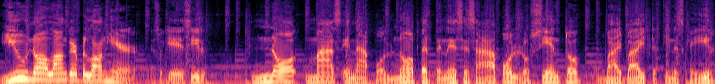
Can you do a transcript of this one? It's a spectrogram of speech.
You no longer belong here. Eso quiere decir, no más en Apple, no perteneces a Apple, lo siento, bye bye, te tienes que ir.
